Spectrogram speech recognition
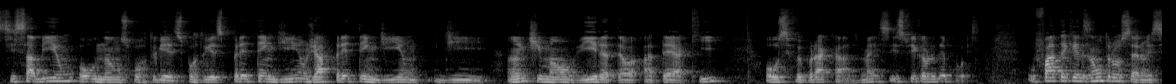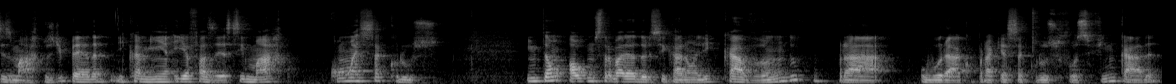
se sabiam ou não os portugueses. Os portugueses pretendiam, já pretendiam de antemão vir até, até aqui, ou se foi por acaso, mas isso fica para depois. O fato é que eles não trouxeram esses marcos de pedra e Caminha ia fazer esse marco com essa cruz. Então, alguns trabalhadores ficaram ali cavando para o buraco para que essa cruz fosse fincada,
